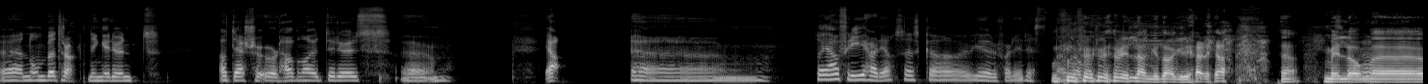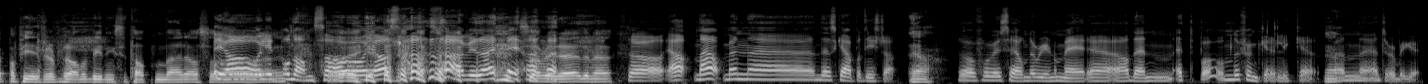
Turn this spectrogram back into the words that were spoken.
eh, noen betraktninger rundt at jeg sjøl havna ut i rus. Ja. Så jeg har fri i helga, så jeg skal gjøre ferdig resten av sommeren. Lange dager i helga. Ja. Mellom eh, papirer fra plan- og bygningsetaten der, og så Ja, og litt bonanza, og ja, så, så er vi der. Så blir det det med Så ja, nei, men eh, det skal jeg på tirsdag. Ja. Så får vi se om det blir noe mer eh, av den etterpå, om det funker eller ikke. Ja. Men eh, jeg tror det blir gøy.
